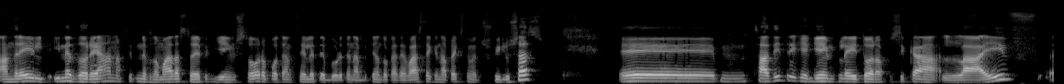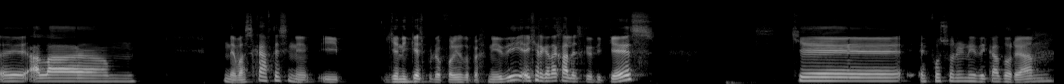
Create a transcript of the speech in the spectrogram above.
Unrailed είναι δωρεάν αυτή την εβδομάδα στο Epic Games Store, οπότε αν θέλετε μπορείτε να μπείτε να το κατεβάσετε και να παίξετε με τους φίλους σας. Ε, μ, θα δείτε και gameplay τώρα φυσικά live, ε, αλλά μ, ναι, βασικά αυτές είναι οι γενικές πληροφορίες για το παιχνίδι. Έχει αρκετά καλές κριτικές και εφόσον είναι ειδικά δωρεάν,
